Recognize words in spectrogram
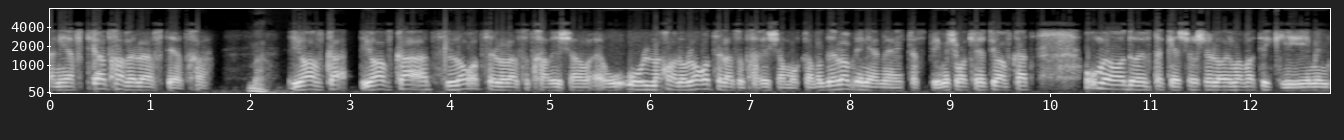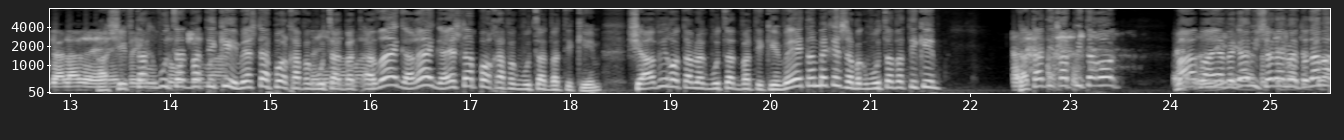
אני אפתיע אותך ולא אפתיע אותך. מה? יואב, כץ לא רוצה לא לעשות חריש עמוק, הוא, הוא, נכון, הוא לא רוצה לעשות חריש עמוק, אבל זה לא בעניין אה, כספי. מי שמכיר את יואב כץ, הוא מאוד אוהב את הקשר שלו עם הוותיקים, עם גל הראל. אז שיפתח ועם קבוצת. ותיקים, יש להפועל חיפה קבוצת ותיקים. אז רגע, רגע, יש להפועל חיפה קבוצת ותיקים, שיעביר אותם לקבוצת ותיקים ויהיה איתם בקשר בקבוצת ותיקים. נתתי לך פתרון. מה הבעיה? לי וגם צריך להם, אתה יודע מה?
